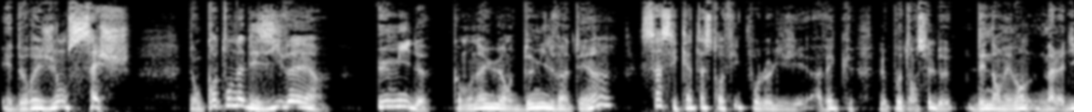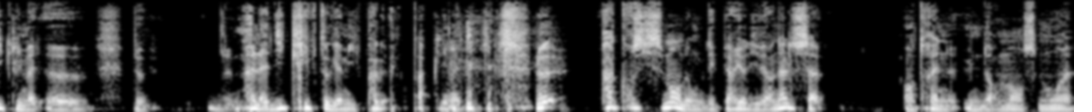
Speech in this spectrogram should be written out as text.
et de région sèche. Donc quand on a des hivers humides, comme on a eu en 2021, ça c'est catastrophique pour l'olivier, avec le potentiel de d'énormément de maladies euh, de, de maladies cryptogamiques, pas, pas climatiques. le raccourcissement donc des périodes hivernales, ça entraîne une dormance moins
